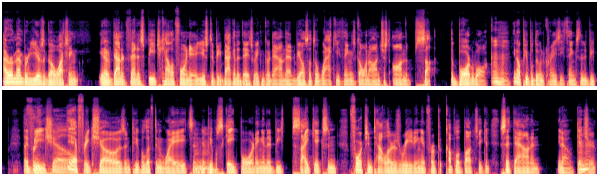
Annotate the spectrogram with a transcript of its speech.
I remember years ago watching, you know, down at Venice Beach, California. It used to be back in the days where you can go down there to be all sorts of wacky things going on just on the su- the boardwalk. hmm You know, people doing crazy things, and it'd be The there'd freak be- show. yeah, freak shows and people lifting weights and Mhm. people skateboarding and it'd be psychics and fortune tellers reading and for a couple of bucks you could sit down and you know get Mhm. your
